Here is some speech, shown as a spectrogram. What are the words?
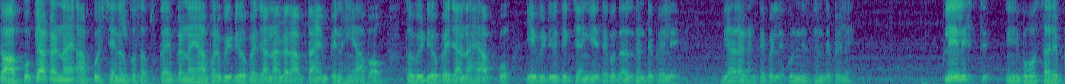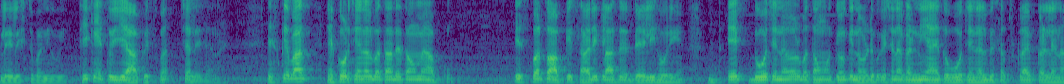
तो आपको क्या करना है? आपको इस चैनल को सब्सक्राइब करना है, यहाँ पर वीडियो पे जाना अगर आप टाइम पे नहीं आ पाओ तो वीडियो पे जाना है आपको। ये वीडियो दिख जाएँगे, ये देखो, दस घंटे पहले, ग्यारह घंटे पहले, उन्नीस घंटे पहले। प्लेलिस्ट बहुत सारे प्लेलिस्ट बनी हुई। ठीक है तो ये आप इस पर चले जाना है। इसके बाद एक और चैनल बता देता हूँ मैं आपको। इस पर तो आपकी सारी क्लासेस डेली हो रही है। एक, दो चैनल और बताऊँगा, क्योंकि नोटिफिकेशन अगर नहीं आए तो वो चैनल भी सब्सक्राइब कर लेना,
